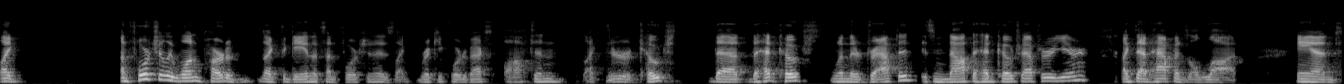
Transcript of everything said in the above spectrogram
like unfortunately, one part of like the game that's unfortunate is like rookie quarterbacks often like their coach that the head coach when they're drafted is not the head coach after a year. Like that happens a lot. And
